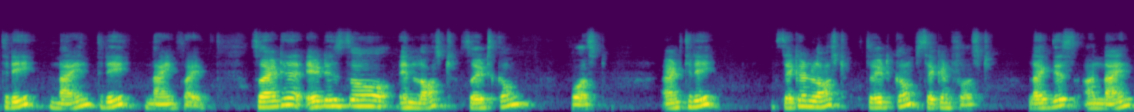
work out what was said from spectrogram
3, 9, 3, 9, 5. So and here 8 is uh, in last, so it's come first. And 3 second last so it comes second first. Like this a 9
